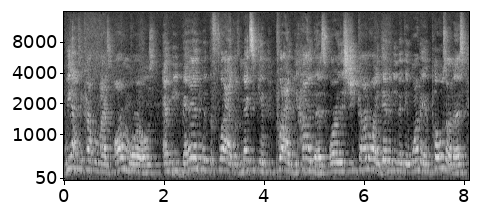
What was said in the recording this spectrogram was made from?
we have to compromise our morals and be banned with the flag of Mexican pride behind us or this Chicano identity that they want to impose on us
